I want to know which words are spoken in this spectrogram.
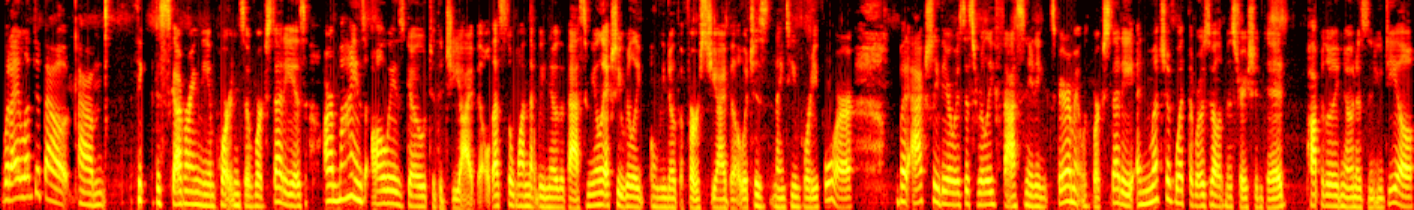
what I loved about um, th- discovering the importance of work study is our minds always go to the GI Bill. That's the one that we know the best. And we only actually really only know the first GI Bill, which is 1944. But actually, there was this really fascinating experiment with work study. And much of what the Roosevelt administration did, popularly known as the New Deal,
